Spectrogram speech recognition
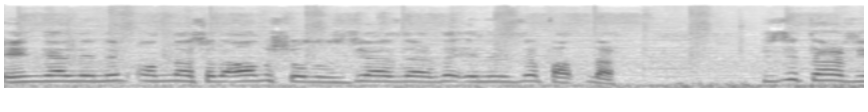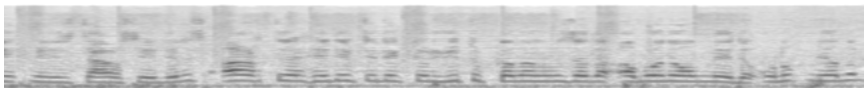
engellenir. Ondan sonra almış olduğunuz cihazlar da elinizde patlar. Bizi tercih etmenizi tavsiye ederiz. Artı Hedef Dedektör YouTube kanalımıza da abone olmayı da unutmayalım.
